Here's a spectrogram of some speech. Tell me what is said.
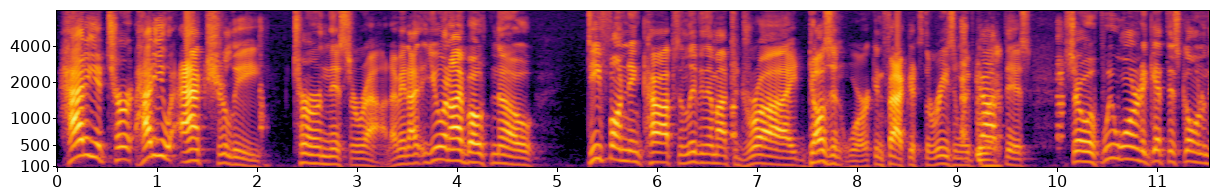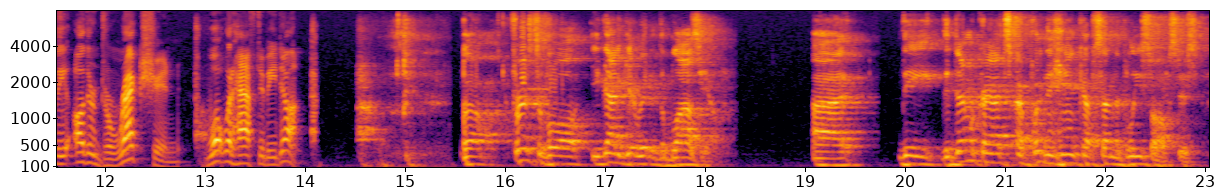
How do you turn? How do you actually turn this around? I mean, I, you and I both know defunding cops and leaving them out to dry doesn't work. In fact, it's the reason we've got this. So, if we wanted to get this going in the other direction, what would have to be done? Well, first of all, you got to get rid of De Blasio. Uh, the the Democrats are putting the handcuffs on the police officers.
